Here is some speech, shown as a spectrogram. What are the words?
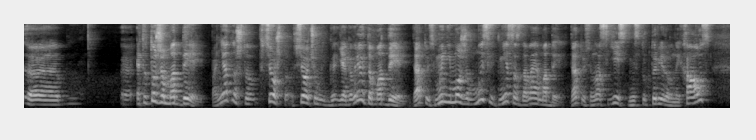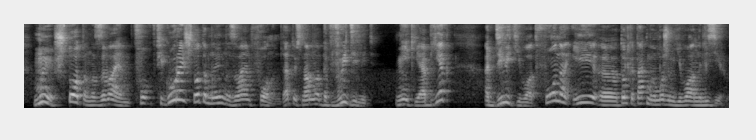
э, это тоже модель. Понятно, что все, что все, о чем я говорю, это модель. Да? То есть мы не можем мыслить, не создавая модель. Да? То есть у нас есть неструктурированный хаос, мы что-то называем фигурой, что-то мы называем фоном. Да? То есть нам надо выделить некий объект, отделить его от фона, и э, только так мы можем его анализировать.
